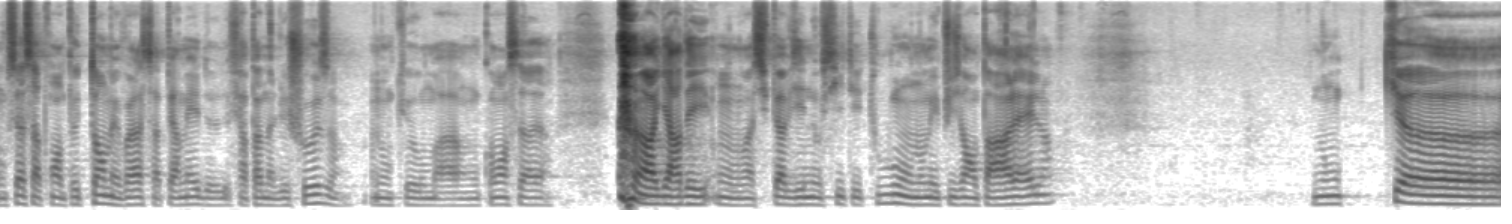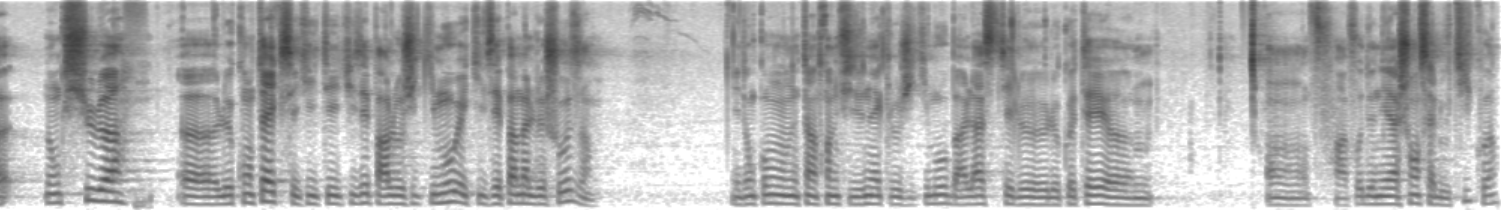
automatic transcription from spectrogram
Donc ça, ça prend un peu de temps, mais voilà, ça permet de, faire pas mal de choses. Donc on, on commence à Regardez, on a supervisé nos sites et tout, on en met plusieurs en parallèle. Donc, euh, celui-là, euh, le contexte, c'est qu'il était utilisé par Logikimo et qui faisait pas mal de choses. Et donc, comme on était en train de fusionner avec Logikimo, bah là, c'était le, côté, il euh, faut donner la chance à l'outil, quoi.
